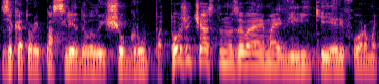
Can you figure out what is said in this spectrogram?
за которой последовала еще группа, тоже часто называемая Великие реформы.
